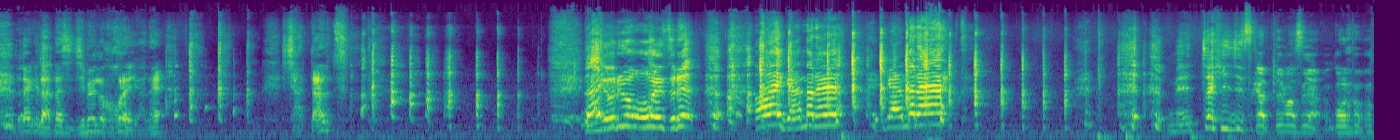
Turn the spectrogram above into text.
だけど私自分の心は言わねシャットアウト。ミノルを応援する。おい頑張れ。頑張れ。めっちゃ肘使ってますやん。この好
